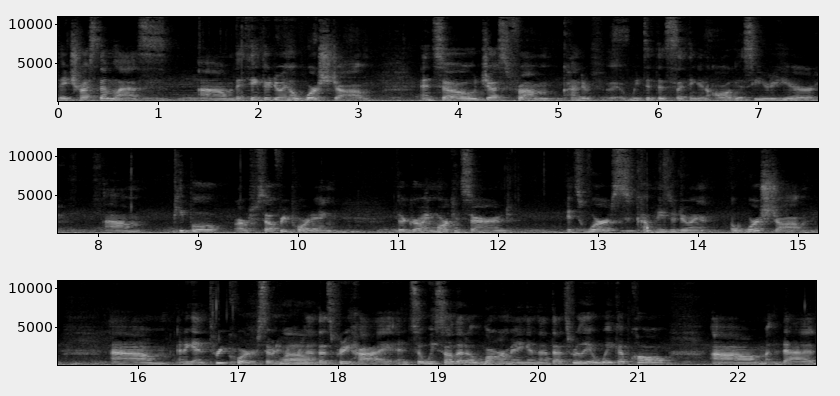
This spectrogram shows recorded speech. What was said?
They trust them less. Um, they think they're doing a worse job. And so, just from kind of, we did this, I think, in August, year to year, um, people are self reporting, they're growing more concerned, it's worse, companies are doing a worse job. Um, and again, three quarters, 75%, wow. that's pretty high. And so we saw that alarming and that that's really a wake up call um, that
